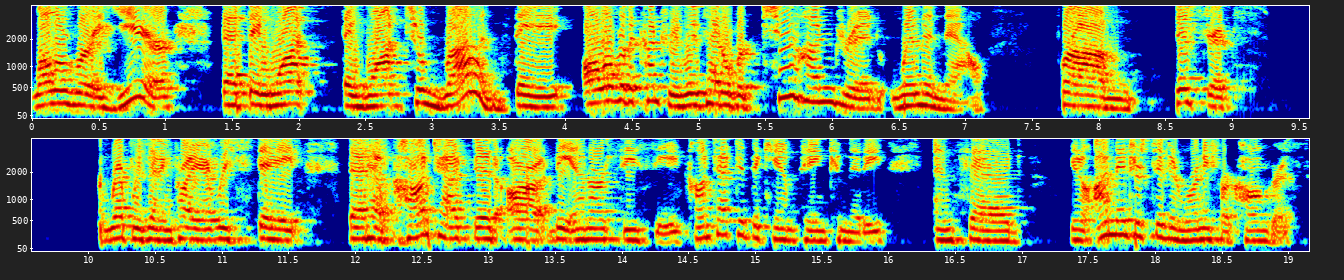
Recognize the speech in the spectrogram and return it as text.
well over a year that they want they want to run. They all over the country. We've had over 200 women now from districts representing probably every state that have contacted our the NRCC, contacted the campaign committee, and said, you know, I'm interested in running for Congress.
